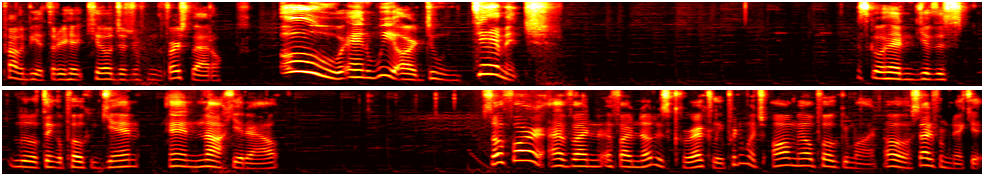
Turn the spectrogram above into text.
probably be a three-hit kill, judging from the first battle. Oh, and we are doing damage. Let's go ahead and give this little thing a poke again and knock it out. So far, if I if I noticed correctly, pretty much all male Pokemon. Oh, aside from Nickit.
